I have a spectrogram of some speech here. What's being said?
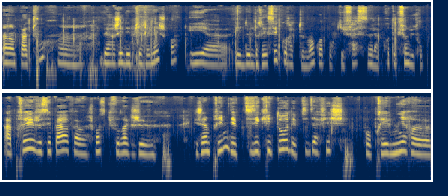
un patou, un berger des Pyrénées, je crois, et, euh, et de le dresser correctement, quoi, pour qu'il fasse la protection du troupeau. Après, je sais pas, enfin, je pense qu'il faudra que je que j'imprime des petits écriteaux, des petites affiches pour prévenir euh,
